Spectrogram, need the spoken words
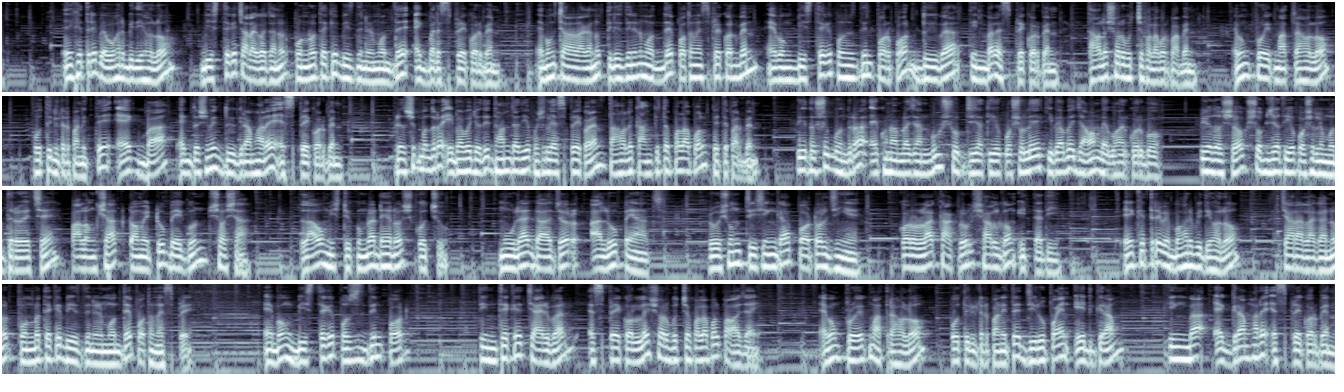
এক্ষেত্রে ব্যবহার বিধি হলো বীজ থেকে চারা গজানোর পনেরো থেকে বিশ দিনের মধ্যে একবার স্প্রে করবেন এবং চারা লাগানোর তিরিশ দিনের মধ্যে প্রথম স্প্রে করবেন এবং বিশ থেকে পঁচিশ দিন পর পর দুইবার, তিনবার স্প্রে করবেন। তাহলে সর্বোচ্চ ফলাফল পাবেন এবং প্রয়োগ মাত্রা হলো প্রতি লিটার পানিতে এক বা এক দশমিক দুই গ্রাম হারে স্প্রে করবেন। দর্শক বন্ধুরা এইভাবে যদি ধান জাতীয় ফসলে স্প্রে করেন তাহলে কাঙ্ক্ষিত ফলাফল পেতে পারবেন। প্রিয় দর্শক বন্ধুরা এখন আমরা জানব সবজি জাতীয় ফসলে কীভাবে জামাম ব্যবহার করব। প্রিয় দর্শক সবজি জাতীয় ফসলের মধ্যে রয়েছে পালং শাক টমেটো বেগুন শসা লাউ মিষ্টি কুমড়া ঢেঁড়স কচু মূলা গাজর আলু পেঁয়াজ রসুন চিচিঙ্গা পটল ঝিঙে করলা কাকরুল শালগম ইত্যাদি। এক্ষেত্রে ব্যবহার বিধি হলো চারা লাগানোর পনেরো থেকে বিশ দিনের মধ্যে প্রথম স্প্রে এবং বিশ থেকে পঁচিশ দিন পর তিন থেকে চারবার স্প্রে করলে সর্বোচ্চ ফলাফল পাওয়া যায় এবং প্রয়োগ মাত্রা হলো প্রতি লিটার পানিতে জিরো পয়েন্ট এইট গ্রাম কিংবা এক গ্রাম হারে স্প্রে করবেন।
